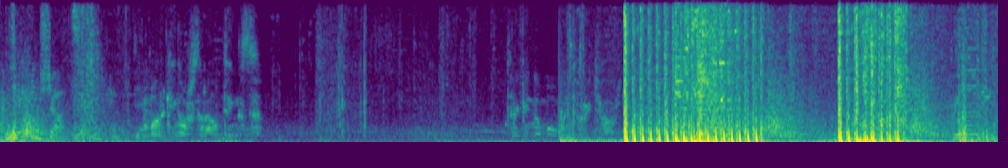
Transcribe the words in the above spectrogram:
I'm taking shots. Marking our surroundings. Taking a moment to recharge. Reloading.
